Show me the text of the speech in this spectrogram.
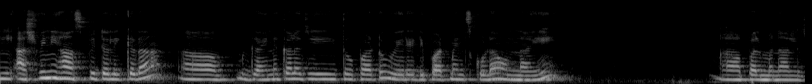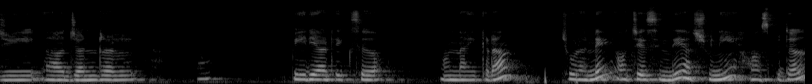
ఈ అశ్విని హాస్పిటల్ ఇక్కడ గైనకాలజీతో పాటు వేరే డిపార్ట్మెంట్స్ కూడా ఉన్నాయి. పల్మనాలజీ జనరల్ పీడియాట్రిక్స్ ఉన్నాయి ఇక్కడ. చూడండి వచ్చేసింది అశ్విని హాస్పిటల్.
